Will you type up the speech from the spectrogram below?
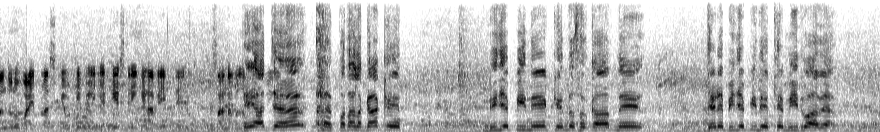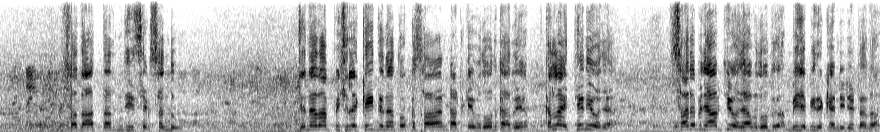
ਸੰਧੂ ਨੂੰ ਵਾਈ ਸਿਕਿਉਰਿਟੀ ਮਿਲੀ ਹੈ? ਕਿਸ ਤਰੀਕੇ ਨਾਲ ਵੇਖਦੇ ਹੋ ਕਿਸਾਨਾਂ ਵੱਲੋਂ? ਇਹ ਅੱਜ ਪਤਾ ਲੱਗਾ ਕਿ ਬੀਜੇਪੀ ਨੇ, ਕੇਂਦਰ ਸਰਕਾਰ ਨੇ ਜਿਹੜੇ ਬੀਜੇਪੀ ਦੇ ਇੱਥੇ ਉਮੀਦਵਾਰ ਆ, ਸਰਦਾਰ ਤਰਨਜੀਤ ਸਿੰਘ ਸੰਧੂ, ਜਿਨ੍ਹਾਂ ਦਾ ਪਿਛਲੇ ਕਈ ਦਿਨਾਂ ਤੋਂ ਕਿਸਾਨ ਡਟ ਕੇ ਵਿਰੋਧ ਕਰ ਰਹੇ ਆ ਕੱਲਾ ਇੱਥੇ ਨਹੀਂ ਹੋ ਰਿਹਾ, ਸਾਰੇ ਪੰਜਾਬ 'ਚ ਹੀ ਹੋ ਰਿਹਾ ਵਿਰੋਧ ਬੀਜੇਪੀ ਦੇ ਕੈਂਡੀਡੇਟਾਂ ਦਾ।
